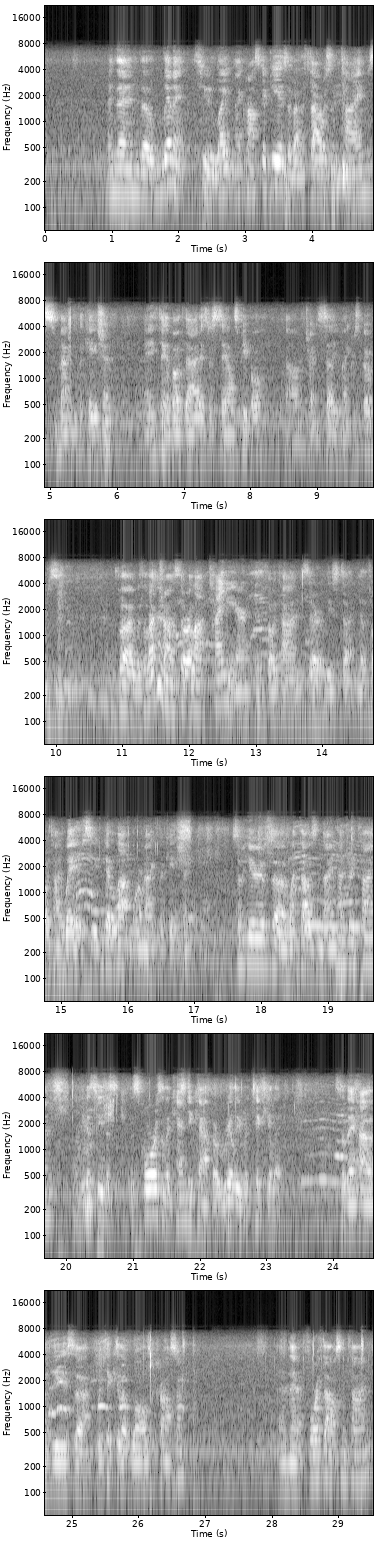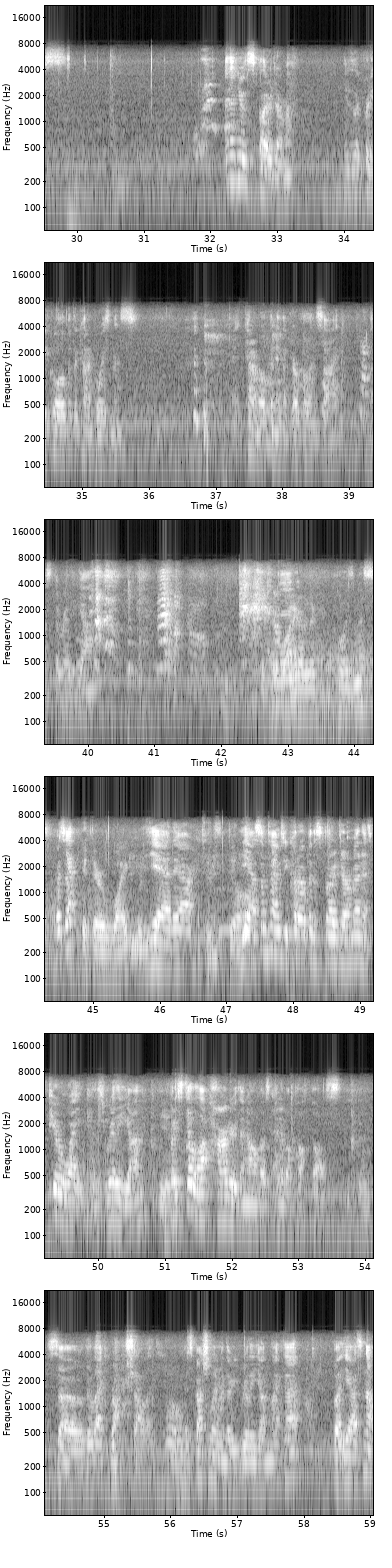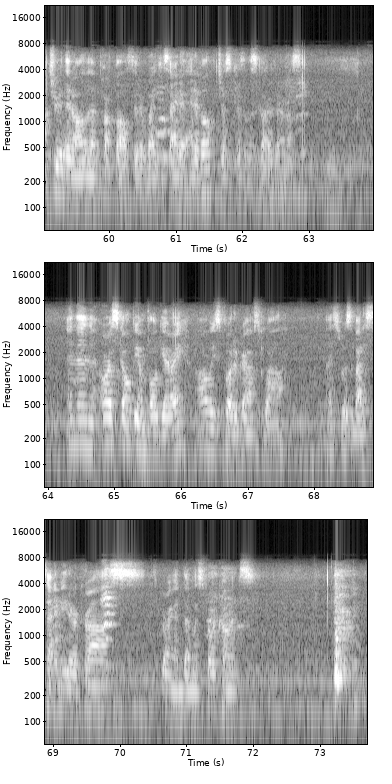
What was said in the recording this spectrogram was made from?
And then the limit to light microscopy is about a thousand times magnification. Anything above that is just salespeople um, trying to sell you microscopes. But with electrons, they're a lot tinier than photons, or at least uh, you know, the photon waves, so you can get a lot more magnification. So here's uh, 1,900 times. You can see the, the spores of the candy cap are really reticulate. So they have these uh, reticulate walls across them. And then at 4,000 times. And then here's the scleroderma. These look pretty cool, but they're kind of poisonous. kind of open in the purple inside, unless they're really young. If they're white, are they poisonous? What's that? If they're white, Yeah, they are. Yeah, sometimes you cut open the scleroderma and it's pure white because it's really young, Yeah. but it's still a lot harder than all those edible puffballs. So they're like rock solid, Oh. especially when they're really young like that. But yeah, it's not true that all the puffballs that are white inside are edible just because of the sclerodermas. And then Auriscalpium vulgare always photographs well. This was about a centimeter across. It's growing on Douglas fir cones.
